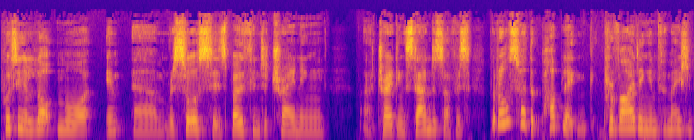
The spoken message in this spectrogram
putting a lot more um, resources both into training, uh, trading standards office, but also the public providing information.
